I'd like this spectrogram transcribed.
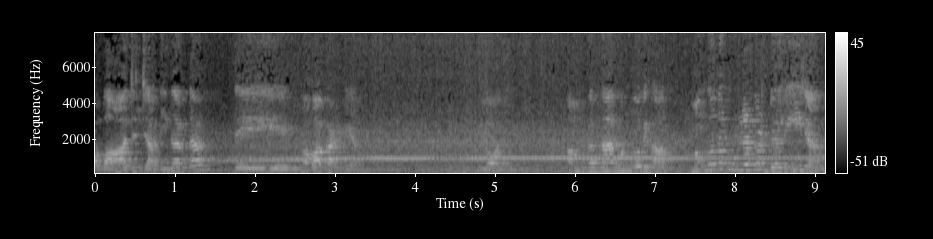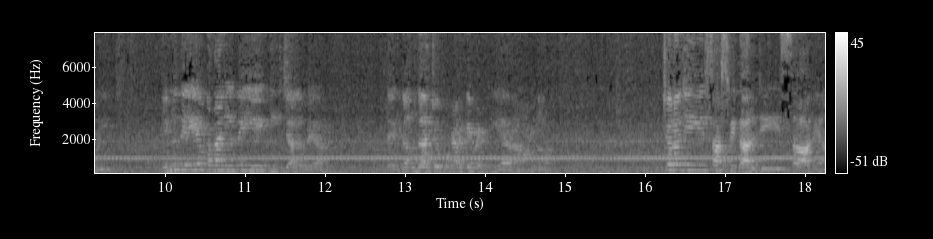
ਆਵਾਜ਼ ਜ਼ਿਆਦਾ ਕਰਦਾ ਤੇ ਹਵਾ ਘੱਟ ਆ। ਲਓ ਜੀ। ਹਮ ਮੰਗੋ ਦਿਖਾ। ਮੰਗੋ ਤਾਂ ਕੂਲਰ ਤੋਂ ਡਰੀ ਜਾਂਦੀ। ਇਹਨੂੰ ਤੇ ਇਹ ਪਤਾ ਨਹੀਂ ਵੀ ਇਹ ਕੀ ਚੱਲ ਪਿਆ। ਤੇ ਗੰਗਾ ਚੁੱਪ ਕਰਕੇ ਬੈਠੀ ਆ ਆਰਾਮ ਨਾਲ। ਚਲੋ ਜੀ, ਸਤਿ ਸ੍ਰੀ ਅਕਾਲ ਜੀ ਸਾਰਿਆਂ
